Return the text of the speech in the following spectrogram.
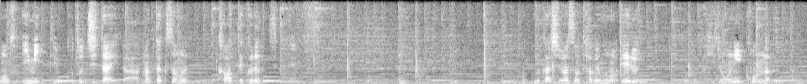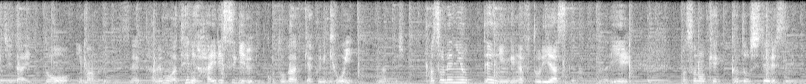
持つ意味っていうこと自体が全くその変わってくるんですよね。昔はその食べ物を得ることが非常に困難だった時代と今のようにですね食べ物が手に入りすぎることが逆に脅威になってしまう、まあ、それによって人間が太りやすくなったり、まあ、その結果としてですね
